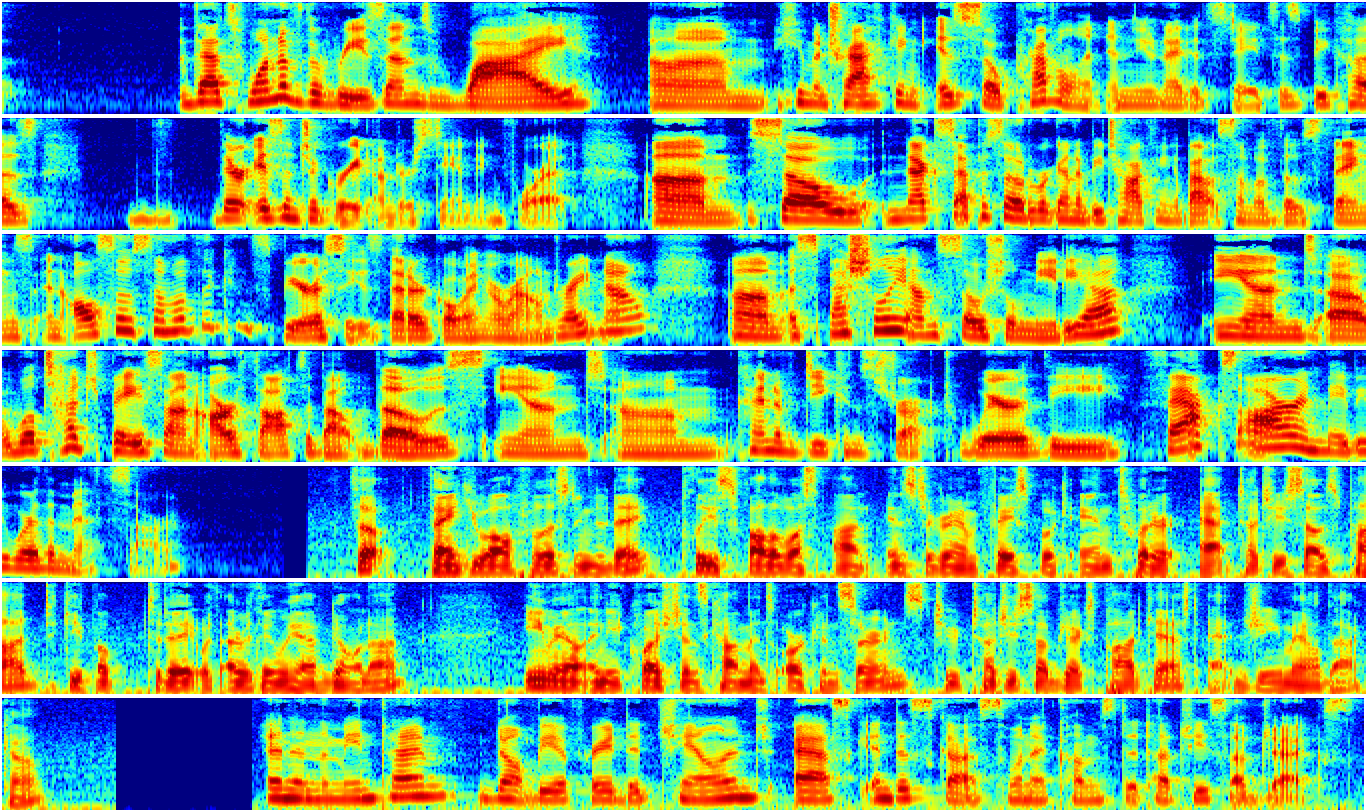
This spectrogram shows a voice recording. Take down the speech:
that's one of the reasons why um, human trafficking is so prevalent in the United States is because th- there isn't a great understanding for it. Um, so, next episode, we're going to be talking about some of those things and also some of the conspiracies that are going around right now, um, especially on social media. And uh, we'll touch base on our thoughts about those and um, kind of deconstruct where the facts are and maybe where the myths are. So, thank you all for listening today. Please follow us on Instagram, Facebook, and Twitter at Touchy Subs Pod to keep up to date with everything we have going on. Email any questions, comments, or concerns to touchysubjectspodcast at gmail.com. And in the meantime, don't be afraid to challenge, ask, and discuss when it comes to touchy subjects.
